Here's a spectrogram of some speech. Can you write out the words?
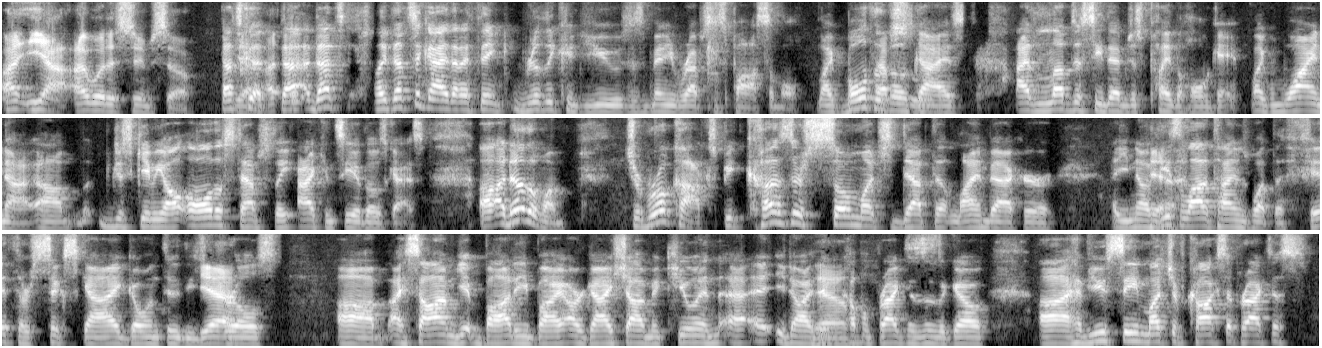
I, yeah, I would assume so. That's Yeah, good. I- That, that's like that's a guy that I think really could use as many reps as possible. Like both of Absolutely. those guys, I'd love to see them just play the whole game. Like why not? Um, just give me all, all the steps that I can see of those guys. Uh, another one, Jabril Cox, because there's so much depth at linebacker. uh, You know, he's a lot of times what the fifth or sixth guy going through these Yeah. drills. Um, I saw him get bodied by our guy Sean McKeon. Uh, you know, I think Yeah. a couple practices ago. Uh, have you seen much of Cox at practice?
